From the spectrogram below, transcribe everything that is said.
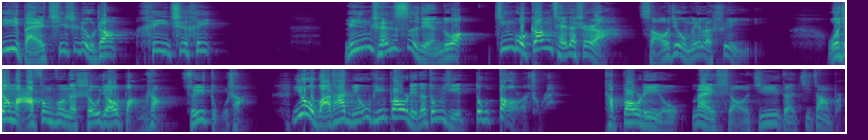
一百七十六章黑吃黑。凌晨四点多，经过刚才的事儿啊，早就没了睡意。我将马凤凤的手脚绑上，嘴堵上，又把她牛皮包里的东西都倒了出来。她包里有卖小鸡的记账本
